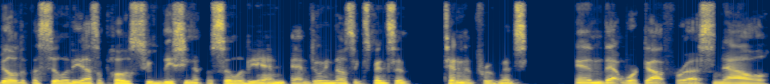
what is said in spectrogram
build a facility as opposed to leasing a facility and, and doing those expensive tenant improvements. And that worked out for us. Now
